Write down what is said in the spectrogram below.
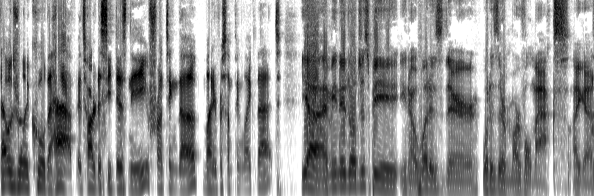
That was really cool to have. It's hard to see Disney fronting the money for something like that. Yeah, I mean it'll just be, you know, what is their what is their Marvel Max, I guess.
